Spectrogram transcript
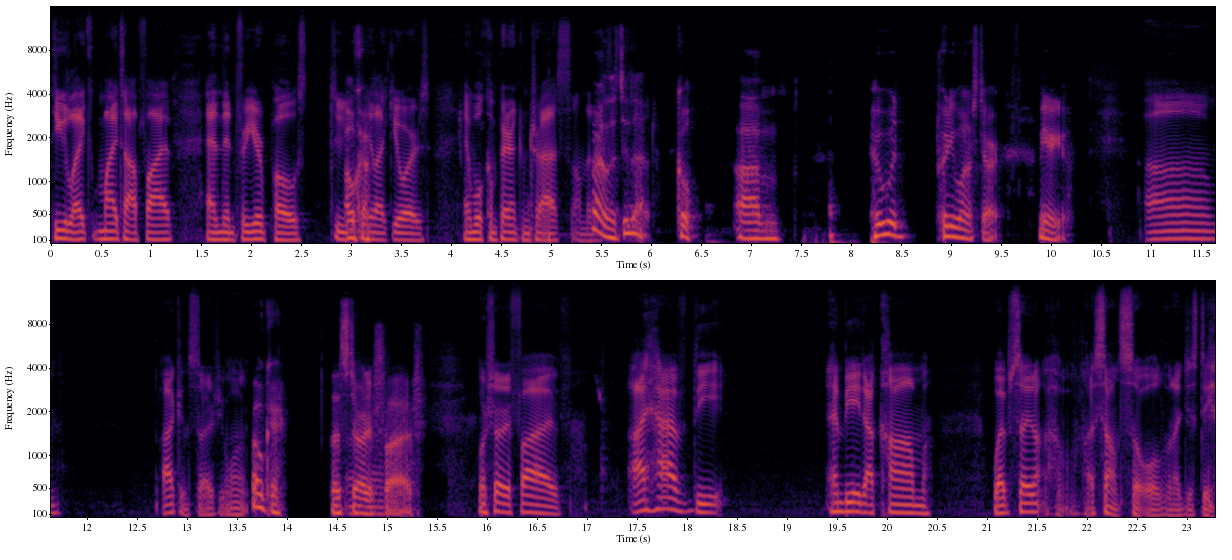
Do you like my top five? And then for your post, do you Okay. like yours? And we'll compare and contrast on the. All right, let's do that. Cool. Um, who would, who do you want to start? Me or you? Um, I can start if you want. Okay. Let's start at Uh, five. We'll start at five. I have the NBA.com website. Oh, I sound so old when I just did.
